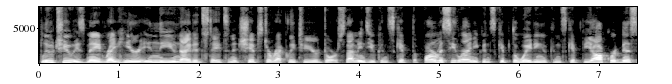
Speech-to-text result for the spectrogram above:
Blue Chew is made right here in the United States and it ships directly to your door. So that means you can skip the pharmacy line, you can skip the waiting, you can skip the awkwardness.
